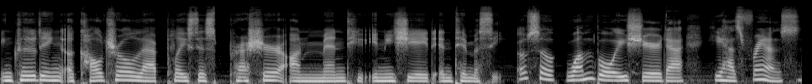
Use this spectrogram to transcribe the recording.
including a cultural that places pressure on men to initiate intimacy. Also, one boy shared that he has friends,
